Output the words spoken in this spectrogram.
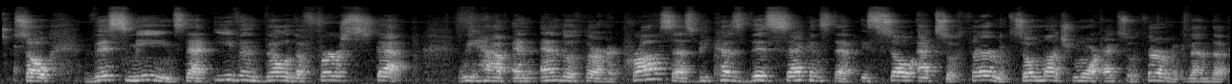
So this means that even though the first step we have an endothermic process because this second step is so exothermic, so much more exothermic than the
